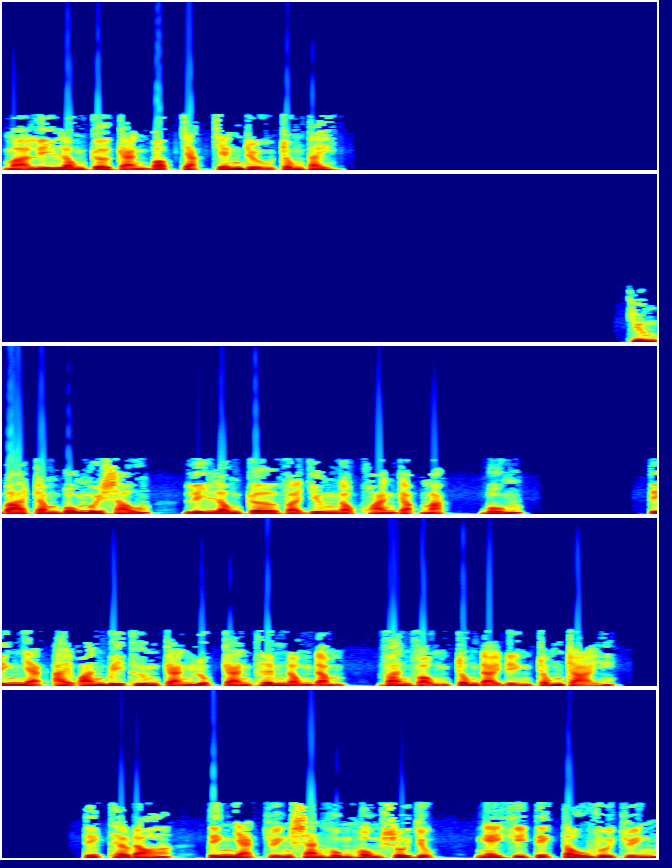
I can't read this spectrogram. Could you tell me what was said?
mà Lý Long Cơ càng bóp chặt chén rượu trong tay. Chương 346, Lý Long Cơ và Dương Ngọc Hoàng gặp mặt, bốn. Tiếng nhạc ai oán bi thương càng lúc càng thêm nồng đậm, vang vọng trong đại điện trống trải. Tiếp theo đó, tiếng nhạc chuyển sang hùng hồn sôi dục, ngay khi tiết tấu vừa chuyển,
